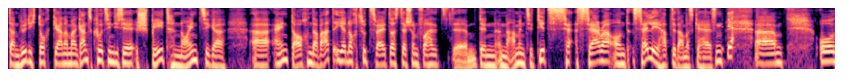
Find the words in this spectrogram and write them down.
dann würde ich doch gerne mal ganz kurz in diese Spät-90er äh, eintauchen. Da wart ihr ja noch zu zweit, du hast ja schon vorher äh, den Namen zitiert. Sarah und Sally habt ihr damals geheißen. Ja. Ähm, und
